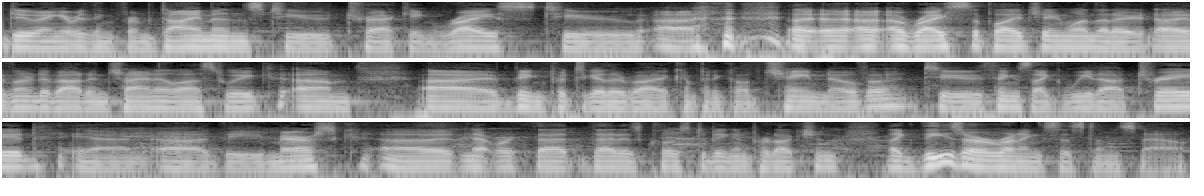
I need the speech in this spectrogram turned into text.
doing everything from diamonds to tracking rice to uh, a, a, rice supply chain one that I, I, learned about in China last week, um, uh, being put together by a company called Chain Nova to things like We Trade and uh, the Maersk uh, network that that is close to being in production. Like these are running systems now,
